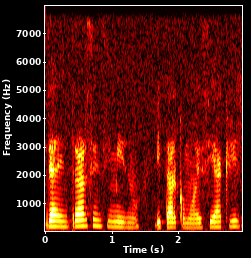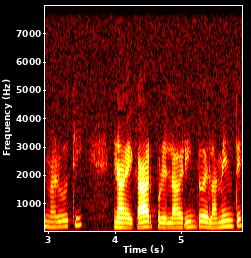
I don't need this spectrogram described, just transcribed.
de adentrarse en sí mismo y tal como decía Chris Maruti, navegar por el laberinto de la mente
